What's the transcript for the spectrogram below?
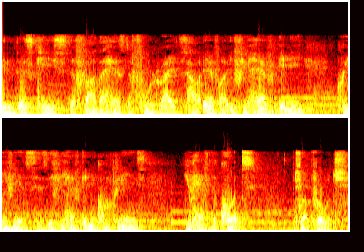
in this case, the father has the full rights. However, if you have any grievances, if you have any complaints, you have the court to approach.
